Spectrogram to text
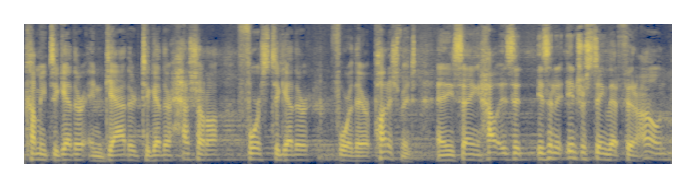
coming together and gathered together. Forced together for their punishment. And he's saying, how is it, isn't it interesting that Fir'aun,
